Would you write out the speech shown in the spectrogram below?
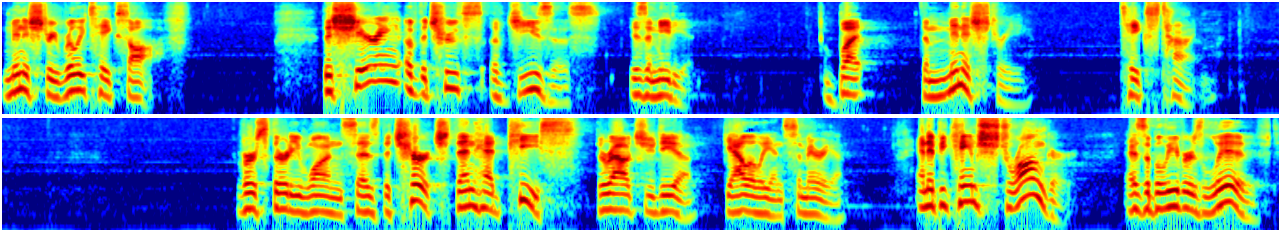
ministry really takes off. The sharing of the truths of Jesus is immediate, but the ministry takes time. Verse 31 says The church then had peace throughout Judea, Galilee, and Samaria, and it became stronger as the believers lived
